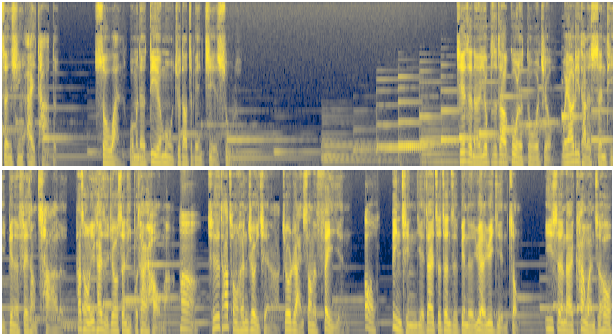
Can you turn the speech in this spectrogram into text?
真心爱他的。说完，我们的第二幕就到这边结束了。接着呢，又不知道过了多久，维奥利塔的身体变得非常差了。她从一开始就身体不太好嘛，嗯，其实她从很久以前啊就染上了肺炎哦，病情也在这阵子变得越来越严重。医生来看完之后，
